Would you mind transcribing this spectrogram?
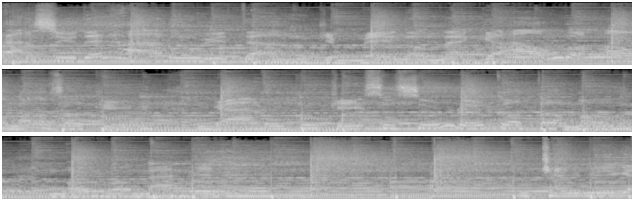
足で歩いた君の寝顔を覗き軽くキスすることももうない君が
